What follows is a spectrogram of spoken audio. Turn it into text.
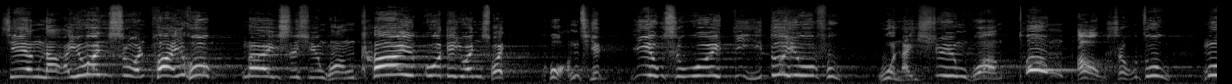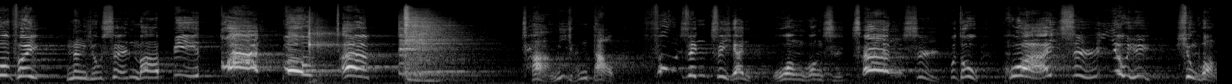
将那元帅潘洪，乃是宣王开国的元帅，况且又是为帝的有福，我乃宣王同袍手足，莫非能有什么弊端不成？常言道，妇人之言往往是成事不足，坏事有余。宣皇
